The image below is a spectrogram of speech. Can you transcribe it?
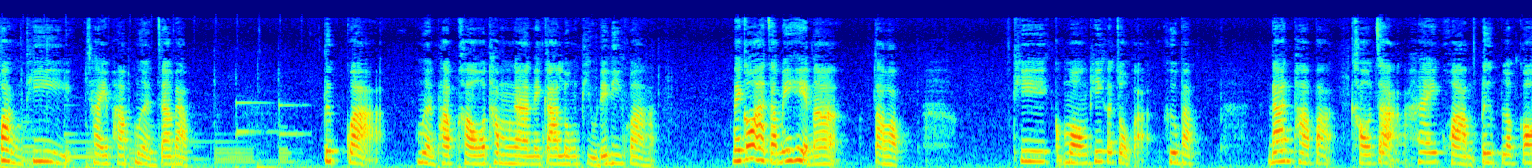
ฝั่งที่ใช้พับเหมือนจะแบบ ตึบกว่า เหมือนพับเขาทำงานในการลงผิวได้ดีกว่า ในก็อาจจะไม่เห็นอะแต่แบบที่มองที่กระจกอะคือแบบด้านพับอะเขาจะให้ความตึบแล้วก็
